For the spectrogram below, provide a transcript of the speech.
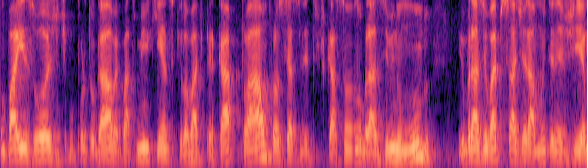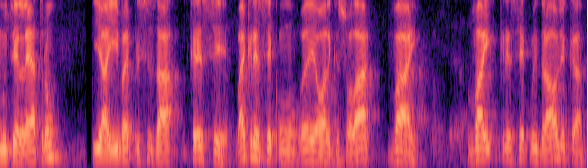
Um país hoje, tipo Portugal, é 4.500 kW per capita. Há um processo de eletrificação no Brasil e no mundo, e o Brasil vai precisar gerar muita energia, muito elétron, e aí vai precisar crescer. Vai crescer com eólica e solar? Vai vai crescer com hidráulica?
